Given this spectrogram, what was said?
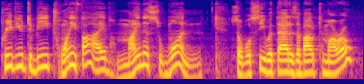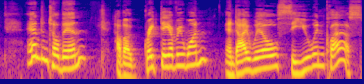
previewed to be 25 minus 1. So we'll see what that is about tomorrow. And until then, have a great day, everyone, and I will see you in class.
